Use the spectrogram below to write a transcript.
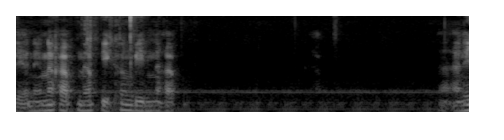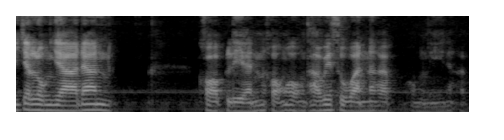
เหรียญหนึ่งนะครับ เนื้อปีกเครื่องบินนะครับ อันนี้จะลงยาด้านขอบเหรียญขององค์ท้าวเวสสุวรรณนะครับองค์นี้นะครับ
